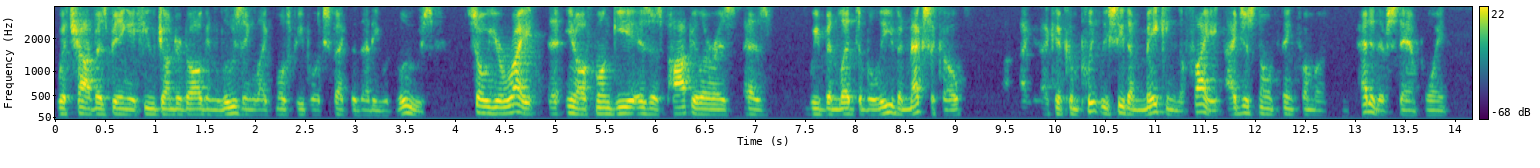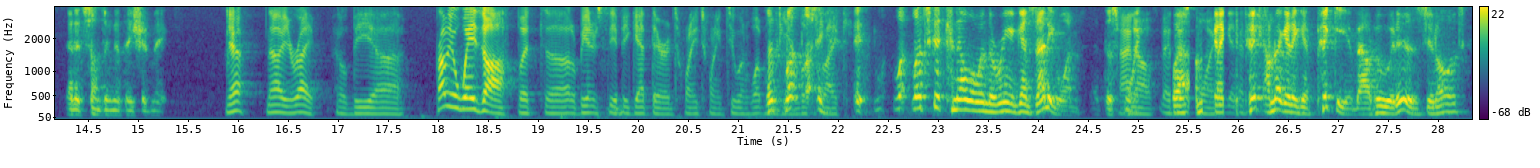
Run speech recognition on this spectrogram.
with Chavez being a huge underdog and losing like most people expected that he would lose. So you're right. You know, if Munguia is as popular as as we've been led to believe in Mexico, I, I, could completely see them making the fight. I just don't think, from a competitive standpoint, that it's something that they should make. Yeah, no, you're right. It'll be uh, probably a ways off, but uh, it'll be interesting if you get there in 2022 and what let, let, looks like. let, us get Canelo in the ring against anyone at this point. Know, at this I'm point, not pick, I'm not going to get picky about who it is. You know, let's.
